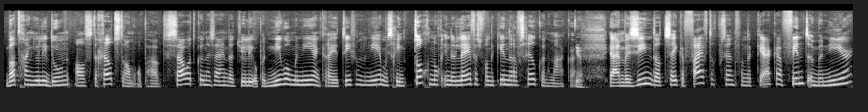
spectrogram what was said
Wat gaan jullie doen als de geldstroom ophoudt? Zou het kunnen zijn dat jullie op een nieuwe manier, een creatieve manier, misschien toch nog in de levens van de kinderen verschil kunnen maken? Ja, ja en we zien dat zeker 50% van de kerken vindt een manier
